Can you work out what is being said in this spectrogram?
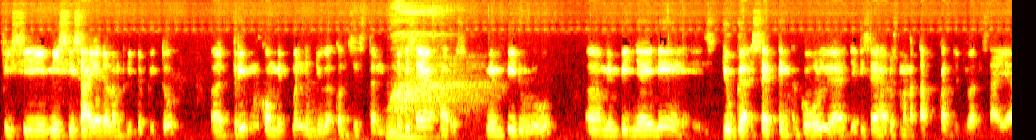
visi misi saya dalam hidup itu uh, dream, komitmen dan juga konsisten. Wow. Jadi saya harus mimpi dulu. Uh, mimpinya ini juga setting a goal ya. Jadi saya harus menetapkan tujuan saya.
